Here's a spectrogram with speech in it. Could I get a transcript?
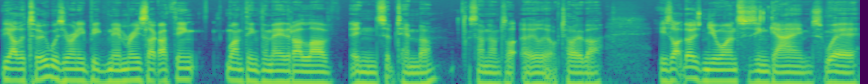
The other two, was there any big memories? Like I think one thing for me that I love in September, sometimes like early October, is like those nuances in games where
